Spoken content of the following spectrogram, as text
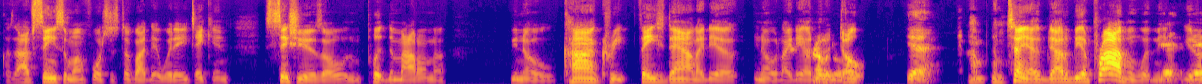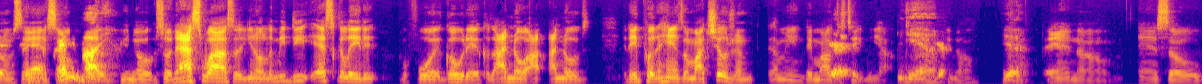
because I've seen some unfortunate stuff out there where they taking six years old and putting them out on the you know concrete face down like they're you know like they're an adult. Yeah. I'm, I'm telling you that'll be a problem with me. Yeah, you know yeah, what I'm saying? yeah, So anybody. you know, so that's why I said, you know, let me de-escalate it before it go there, because I know, I, I know if they put hands on my children, I mean, they might just take me out, Yeah. you know, Yeah. and um, and so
